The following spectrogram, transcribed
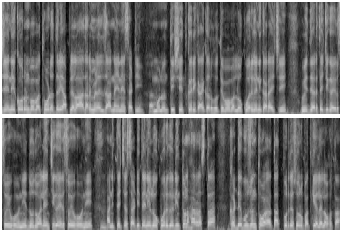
जेणेकरून बाबा थोडं तरी आपल्याला आधार मिळेल जाण्या येण्यासाठी म्हणून ती शेतकरी काय करत होते बाबा लोकवर्गणी करायची. विद्यार्थ्याची गैरसोय होणे दूधवाल्यांची गैरसोय होणे आणि त्याच्यासाठी त्यांनी लोकवर्गणीतून हा रस्ता खड्डे बुजून तात्पुरत्या स्वरूपात केलेला होता.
